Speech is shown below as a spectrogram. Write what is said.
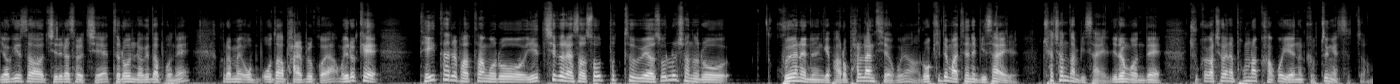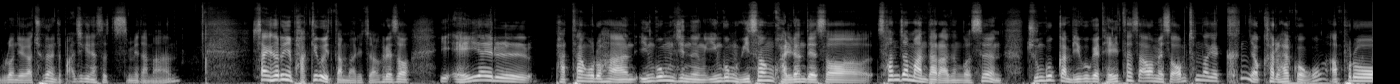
여기서 지뢰를 설치해 드론 여기다 보내. 그러면 오, 오다가 밟을 거야. 뭐 이렇게 데이터를 바탕으로 예측을 해서 소프트웨어 솔루션으로 구현해내는 게 바로 팔란티어고요. 로키드 마틴은 미사일, 최첨단 미사일 이런 건데 주가가 최근에 폭락하고 얘는 급등했었죠. 물론 얘가 최근에 좀 빠지긴 했었습니다만 시장의 흐름이 바뀌고 있단 말이죠. 그래서 이 AI를 바탕으로 한 인공지능, 인공위성 관련돼서 선점한다라는 것은 중국과 미국의 데이터 싸움에서 엄청나게 큰 역할을 할 거고 앞으로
